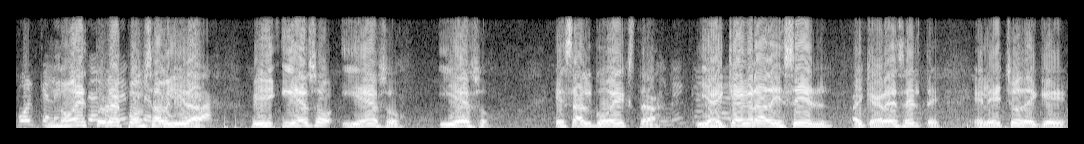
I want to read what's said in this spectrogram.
porque le no es tu responsabilidad. preocupa. Y, y eso, y eso, y eso es algo extra. Y hay que eso. agradecer, hay que agradecerte el hecho de que,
